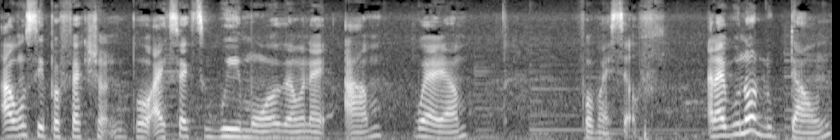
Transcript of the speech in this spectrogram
I won't say perfection, but I expect way more than when I am where I am for myself. And I will not look down,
